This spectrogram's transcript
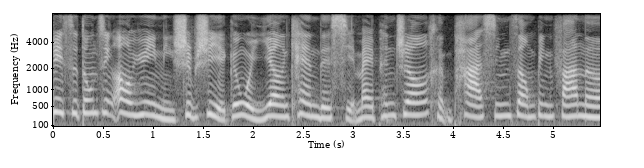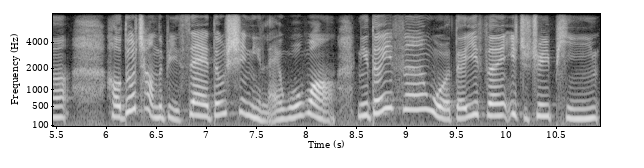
这次东京奥运，你是不是也跟我一样看的血脉喷张，很怕心脏病发呢？好多场的比赛都是你来我往，你得一分，我得一分，一直追平。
